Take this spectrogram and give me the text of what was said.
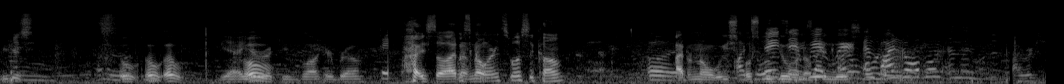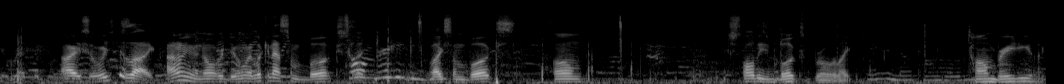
You're just. Oh, oh, oh. Yeah, you're Oh. a rookie vlogger, bro. Alright, so I don't know. Was Corin supposed to come? Uh, I don't know what we're supposed to be doing we- we- invited all of them, and then Alright, so we're just like, I don't even know what we're doing. We're looking at some books. Like, Brady. like some books. Um, just all these books, bro. Like Do you even know Tom Brady? Tom Brady. Like,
